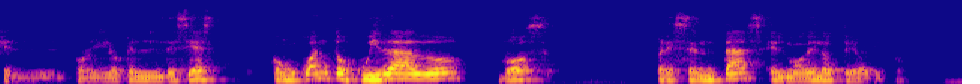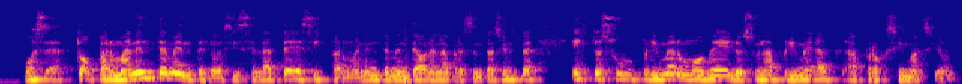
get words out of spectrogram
que por lo que él decía es con cuánto cuidado vos presentás el modelo teórico. Vos eh, permanentemente lo decís en la tesis, permanentemente ahora en la presentación, esto es un primer modelo, es una primera aproximación.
